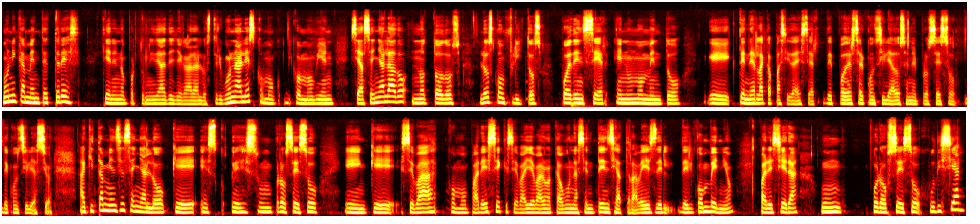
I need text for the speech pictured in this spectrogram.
Únicamente 3 tienen oportunidad de llegar a los tribunales. Como, como bien se ha señalado, no todos los conflictos pueden ser en un momento eh, tener la capacidad de ser, de poder ser conciliados en el proceso de conciliación. Aquí también se señaló que es, es un proceso en que se va, como parece que se va a llevar a cabo una sentencia a través del, del convenio, pareciera un proceso judicial,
